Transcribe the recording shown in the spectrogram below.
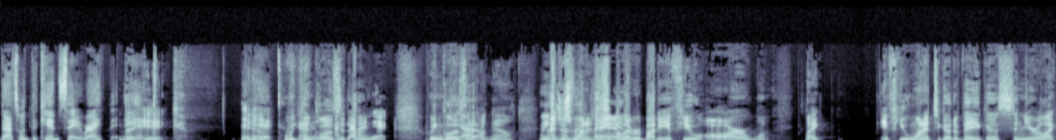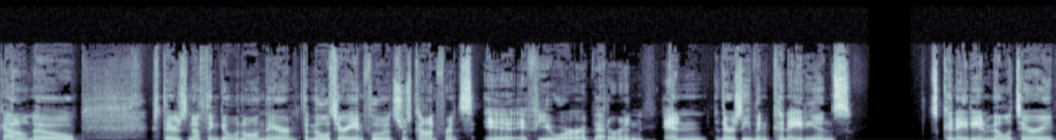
that's what the kids say, right? The, The ick. ick. The Yeah. ick. We I can close it out. We can close it out now. I just wanted to tell everybody if you are like, if you wanted to go to Vegas and you're like, I don't know, there's nothing going on there. The Military Influencers Conference, if you are a veteran, and there's even Canadians, it's Canadian military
